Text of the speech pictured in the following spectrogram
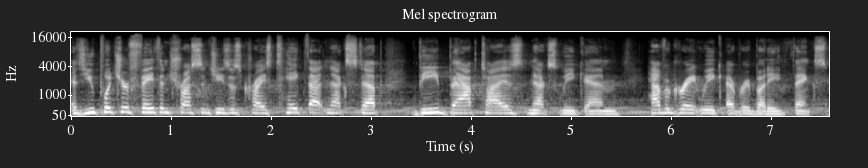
As you put your faith and trust in Jesus Christ, take that next step. Be baptized next weekend. Have a great week, everybody. Thanks.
